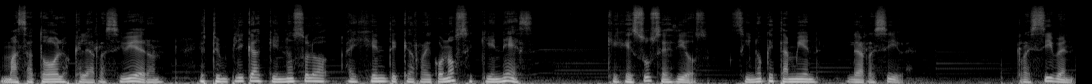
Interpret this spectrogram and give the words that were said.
Más a todos los que le recibieron, esto implica que no solo hay gente que reconoce quién es, que Jesús es Dios, sino que también le reciben reciben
